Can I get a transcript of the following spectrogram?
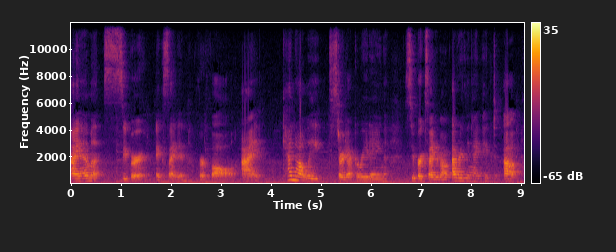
I am super excited for fall. I cannot wait to start decorating. Super excited about everything I picked up.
